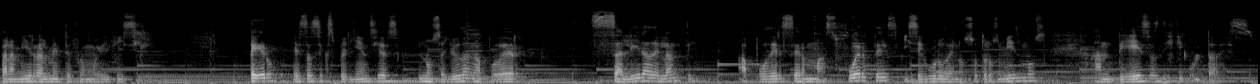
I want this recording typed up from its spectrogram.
para mí realmente fue muy difícil. Pero estas experiencias nos ayudan a poder salir adelante, a poder ser más fuertes y seguros de nosotros mismos ante esas dificultades.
